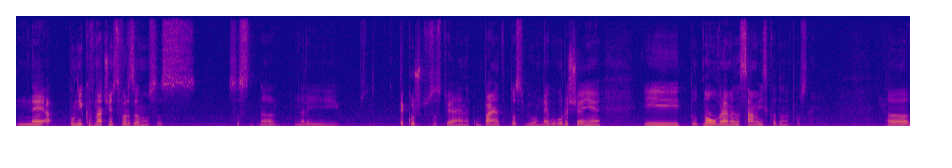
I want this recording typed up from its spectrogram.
не, по никакъв начин свързано с, с а, нали, текущото състояние на компанията. То си било негово решение и от много време насам е искал да напусне. А,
